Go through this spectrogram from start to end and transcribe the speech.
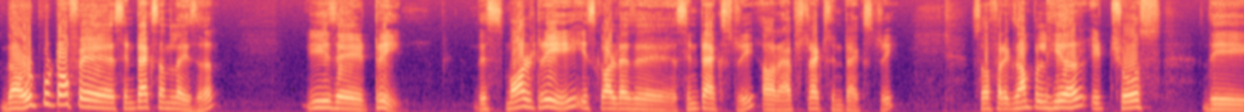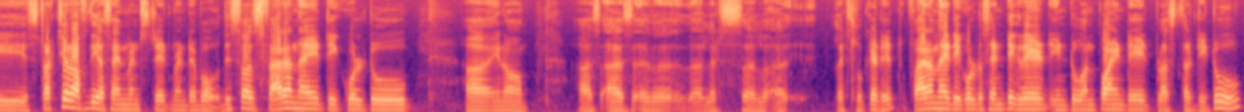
The output of a syntax analyzer is a tree. This small tree is called as a syntax tree or abstract syntax tree. So, for example, here it shows the structure of the assignment statement above. This was Fahrenheit equal to uh, you know as, as uh, let us uh, let us look at it Fahrenheit equal to centigrade into 1.8 plus 32.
